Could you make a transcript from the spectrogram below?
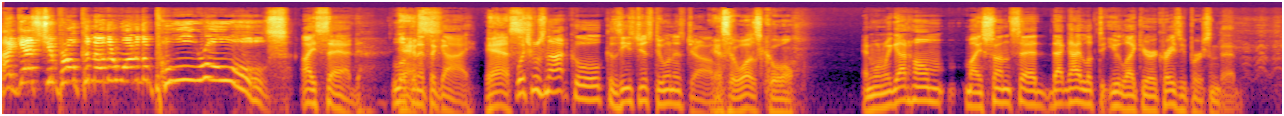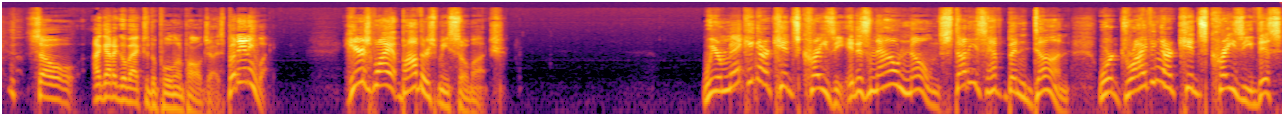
"I guess you broke another one of the pool rules." I said, looking Yes. at the guy, Yes. which was not cool because he's just doing his job. Yes, it was cool. And when we got home, my son said, That guy looked at you like you're a crazy person, Dad. so I got to go back to the pool and apologize. But anyway, here's why it bothers me so much. We are making our kids crazy. It is now known. Studies have been done. We're driving our kids crazy. This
